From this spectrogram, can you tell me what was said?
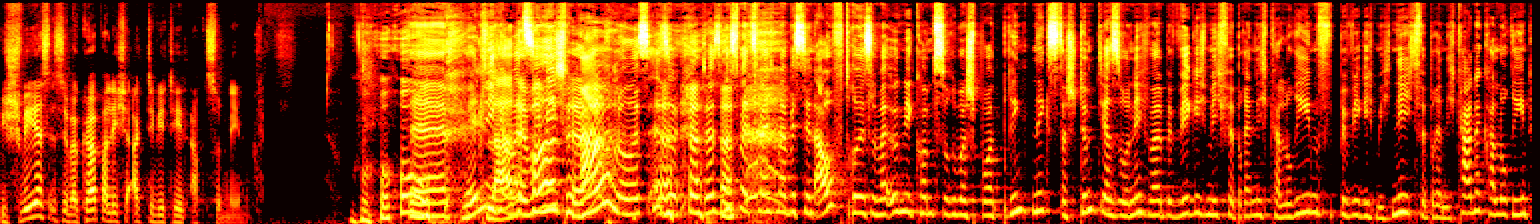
wie schwer es ist, über körperliche Aktivität abzunehmen. Da bin Klare ich aber ziemlich sprachlos. Also das müssen wir jetzt vielleicht mal ein bisschen aufdröseln, weil irgendwie kommt es so rüber, Sport bringt nichts. Das stimmt ja so nicht, weil bewege ich mich, verbrenne ich Kalorien, bewege ich mich nicht, verbrenne ich keine Kalorien.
